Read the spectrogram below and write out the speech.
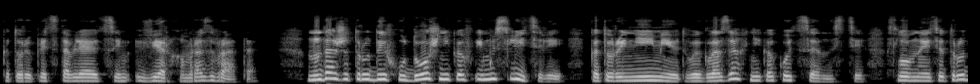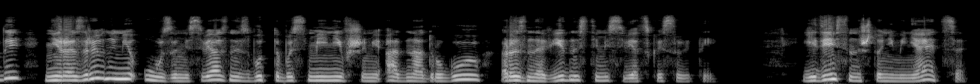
которые представляются им верхом разврата, но даже труды художников и мыслителей, которые не имеют в их глазах никакой ценности, словно эти труды неразрывными узами связаны с будто бы сменившими одна другую разновидностями светской суеты. Единственное, что не меняется,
